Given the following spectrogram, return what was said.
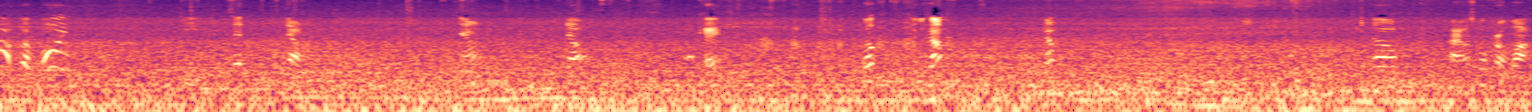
Oh, good boy. Sit down. No? No? Okay. Well, can you come? Come. No? Alright, let's go for a walk.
